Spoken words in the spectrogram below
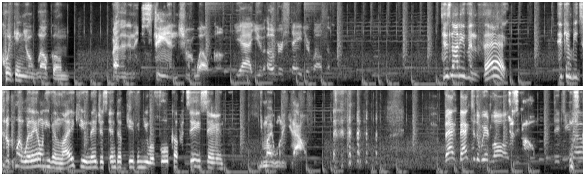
quicken your welcome rather than extend your welcome. Yeah, you've overstayed your welcome. It's not even that. It can be to the point where they don't even like you and they just end up giving you a full cup of tea saying you might want to get out. back back to the weird laws. Just go. Did you know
